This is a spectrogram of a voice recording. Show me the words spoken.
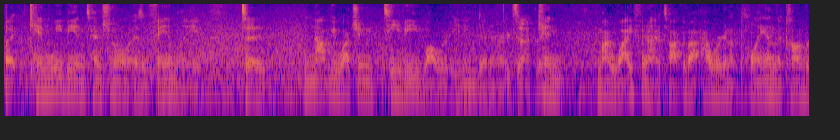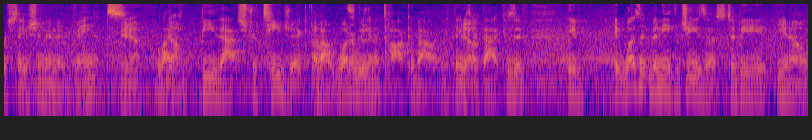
But can we be intentional as a family to not be watching TV while we're eating dinner? Exactly. Can my wife and I talk about how we're going to plan the conversation in advance? Yeah. Like Yeah. be that strategic Oh, about what are we going to talk about and things Yeah. like that. Because if if it wasn't beneath Jesus to be, you know,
